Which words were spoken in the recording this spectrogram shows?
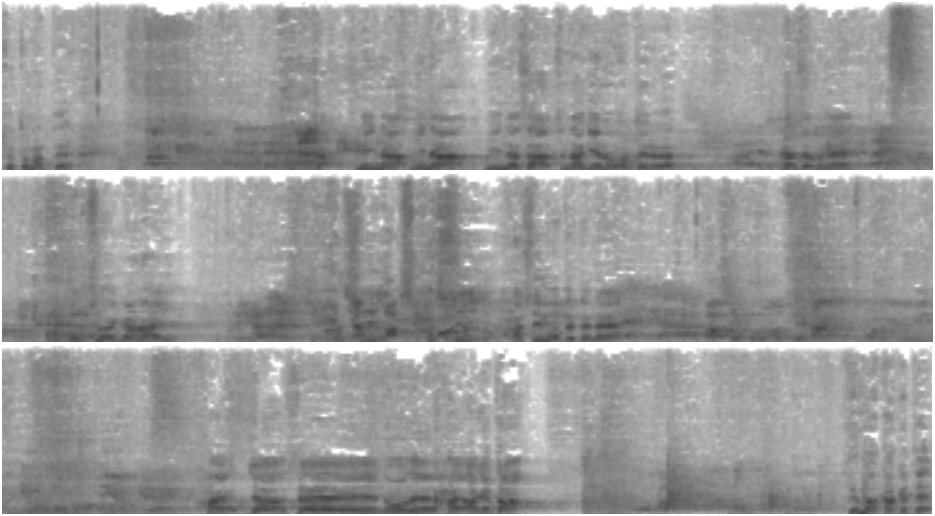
ちょっと待って。さみんなみんなみんなさつなぎ持ってる？大丈夫ね？つなぎがない？端端端持っててね。はいじゃあせーのではいあげた。でまあかけて。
